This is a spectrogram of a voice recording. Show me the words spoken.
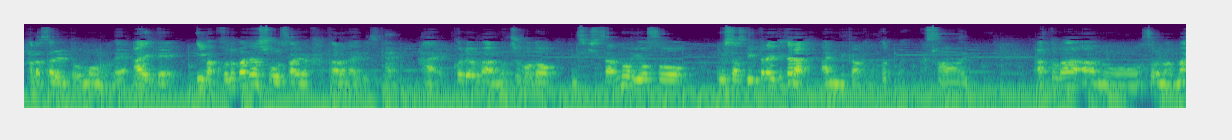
話されると思うので、あえて、今この場では詳細は語らないですけど、はいはい。これをまあ、後ほど、ひつきさんの様子を見させていただいてから、アニメカフェの方でもやります。はあとは、あの、そのまま、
